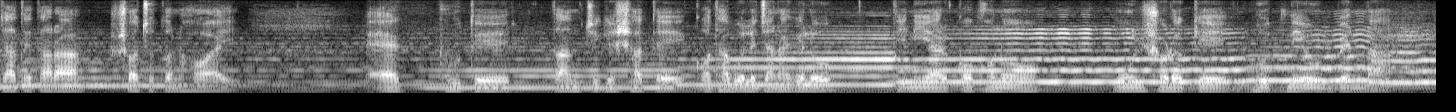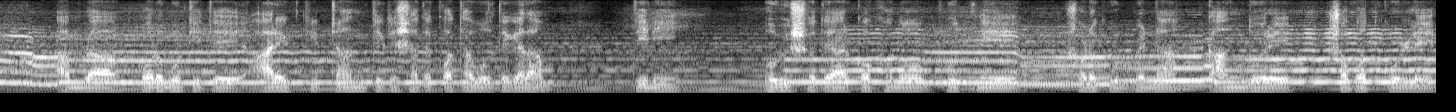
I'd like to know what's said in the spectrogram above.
যাতে তারা সচেতন হয়। এক ভূতের তান্ত্রিকের সাথে কথা বলে জানা গেল, তিনি আর কখনো মূল সড়কে ভূত নিয়ে উঠবেন না। আমরা পরবর্তীতে আরেকটি তান্ত্রিকের সাথে কথা বলতে গেলাম। তিনি ভবিষ্যতে আর কখনো ভূত নিয়ে সড়কে উঠবেন না, কান ধরে শপথ করলেন।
